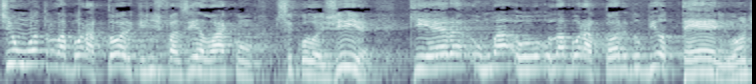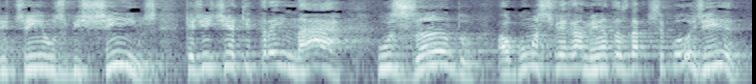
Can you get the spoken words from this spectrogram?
Tinha um outro laboratório que a gente fazia lá com psicologia, que era uma, o, o, laboratório do biotério, onde tinha os bichinhos que a gente tinha que treinar usando algumas ferramentas da psicologia.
